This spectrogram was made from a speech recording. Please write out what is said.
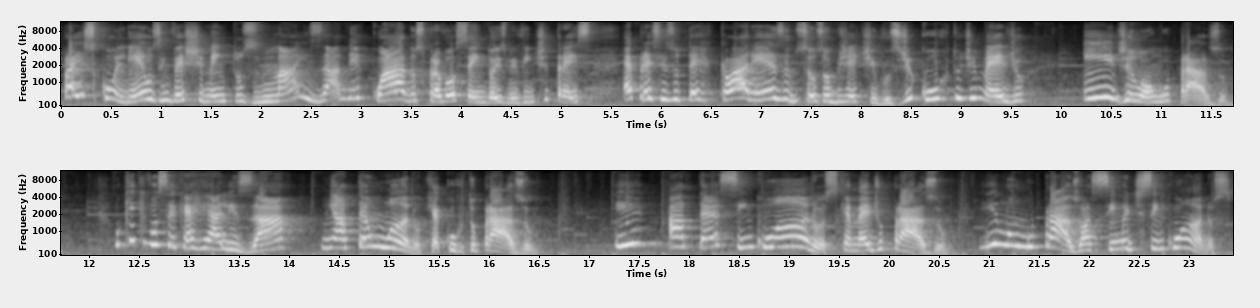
Para escolher os investimentos mais adequados para você em 2023, é preciso ter clareza dos seus objetivos de curto, de médio e de longo prazo. O que, que você quer realizar em até um ano, que é curto prazo, e até cinco anos, que é médio prazo e longo prazo, acima de 5 anos.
